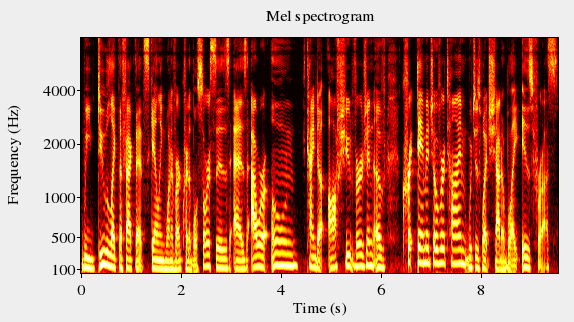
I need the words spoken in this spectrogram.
we do like the fact that scaling one of our credible sources as our own kind of offshoot version of crit damage over time, which is what Shadow Blight is for us.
